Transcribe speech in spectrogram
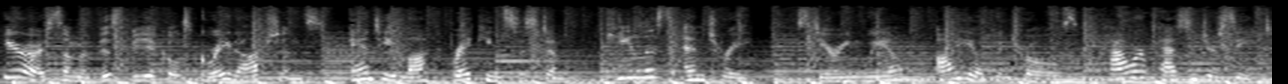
Here are some of this vehicle's great options. Anti-lock braking system, keyless entry, steering wheel, audio controls, power passenger seat,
